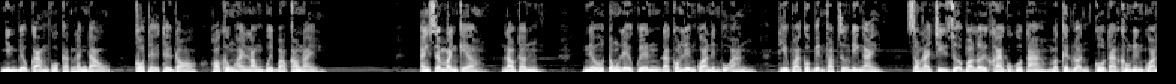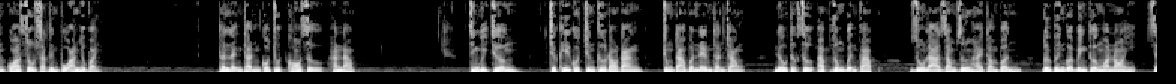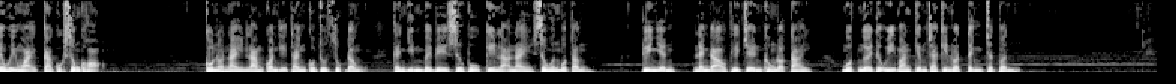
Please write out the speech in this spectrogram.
Nhìn biểu cảm của các lãnh đạo Có thể thấy đó họ không hài lòng với báo cáo này. Anh xem anh kìa Lão thần, Nếu Tống Lệ Quyên đã có liên quan đến vụ án Thì phải có biện pháp xử lý ngay. Sao lại chỉ dựa vào lời khai của cô ta Mà kết luận cô ta không liên quan quá sâu sắc đến vụ án như vậy? Thân lệnh thần có chút khó xử Hắn đáp. Chính vì trương, Trước khi có chứng cứ rõ ràng, Chúng ta vẫn nên thận trọng. Nếu thực sự áp dụng biện pháp, Dù là giam giữ hay thẩm vấn, Đối với người bình thường mà nói, Sẽ hủy hoại cả cuộc sống của họ. Câu nói này làm quan nghị thanh có chút xúc động. Cái nhìn về vị sư phụ kỳ lạ này sâu hơn một tầng. Tuy nhiên, lãnh đạo phía trên không lọt tai. Một người từ ủy ban kiểm tra kỷ luật tỉnh chất vấn.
